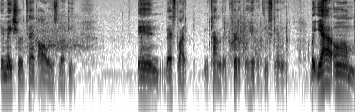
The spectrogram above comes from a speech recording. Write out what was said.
it makes your attack always lucky. And that's like kind of the critical hit of this game. But yeah, um,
